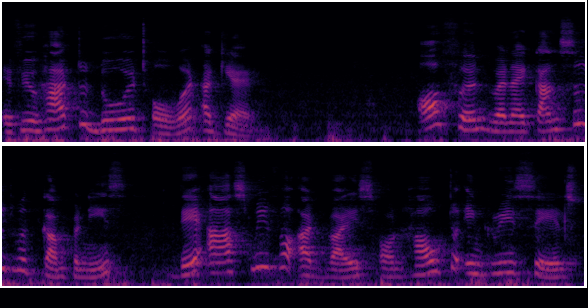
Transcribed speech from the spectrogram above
if you had to do it over again. Often when I consult with companies, they ask me for advice on how to increase sales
